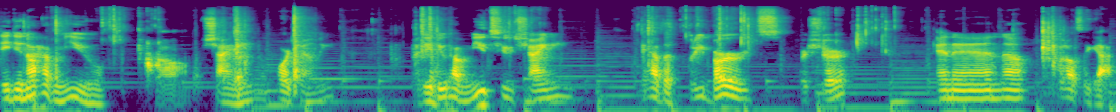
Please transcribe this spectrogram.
They do not have a Mew shiny, unfortunately. But they do have a Mewtwo shiny. They have the three birds for sure. And then uh, what else they got?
